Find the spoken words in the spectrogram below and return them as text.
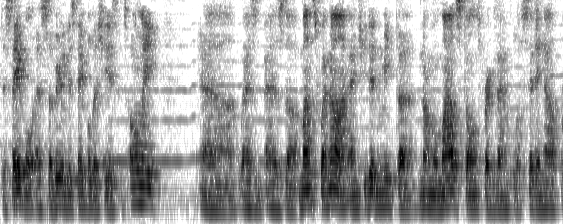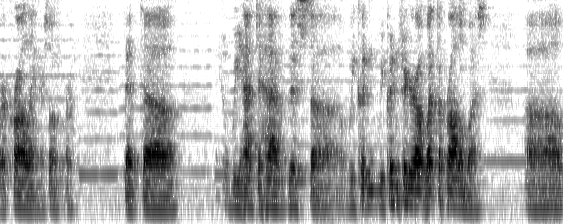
disabled, as severely disabled as she is. It's only uh, as, as uh, months went on and she didn't meet the normal milestones, for example, of sitting up or crawling or so forth, that uh, we had to have this, uh, we, couldn't, we couldn't figure out what the problem was. Uh,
